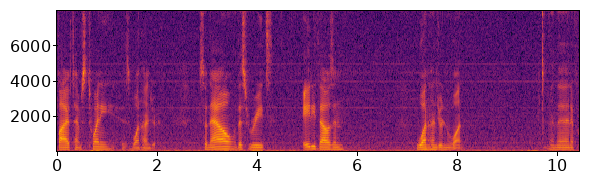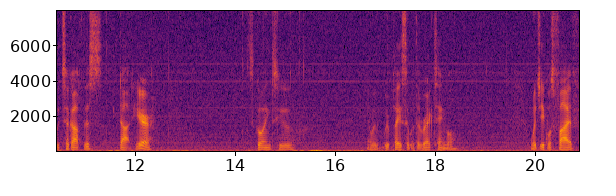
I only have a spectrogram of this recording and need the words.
5 times 20 is 100. So now this reads 80,101. And then if we took off this dot here, it's going to, and we replace it with a rectangle, which equals 5.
